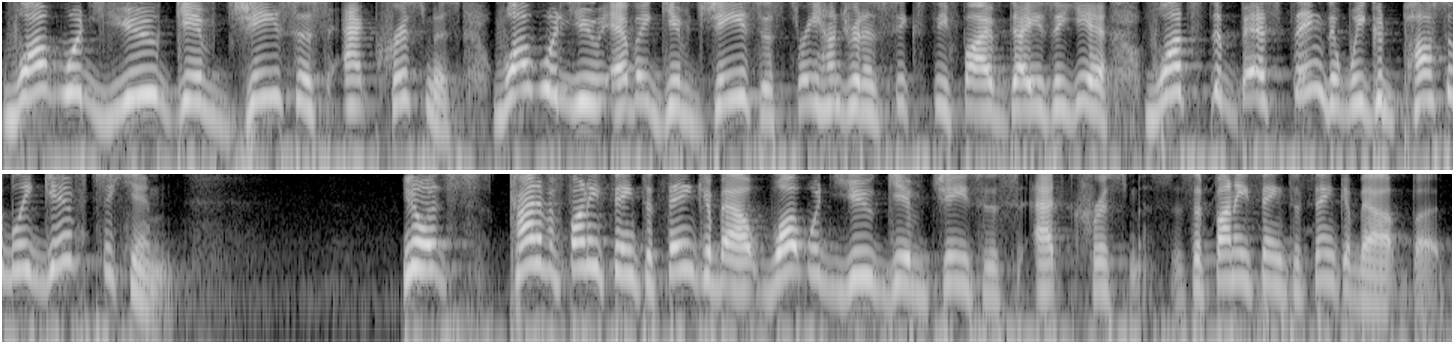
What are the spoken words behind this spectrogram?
What would you give Jesus at Christmas? What would you ever give Jesus 365 days a year? What's the best thing that we could possibly give to him? You know, it's kind of a funny thing to think about. What would you give Jesus at Christmas? It's a funny thing to think about, but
